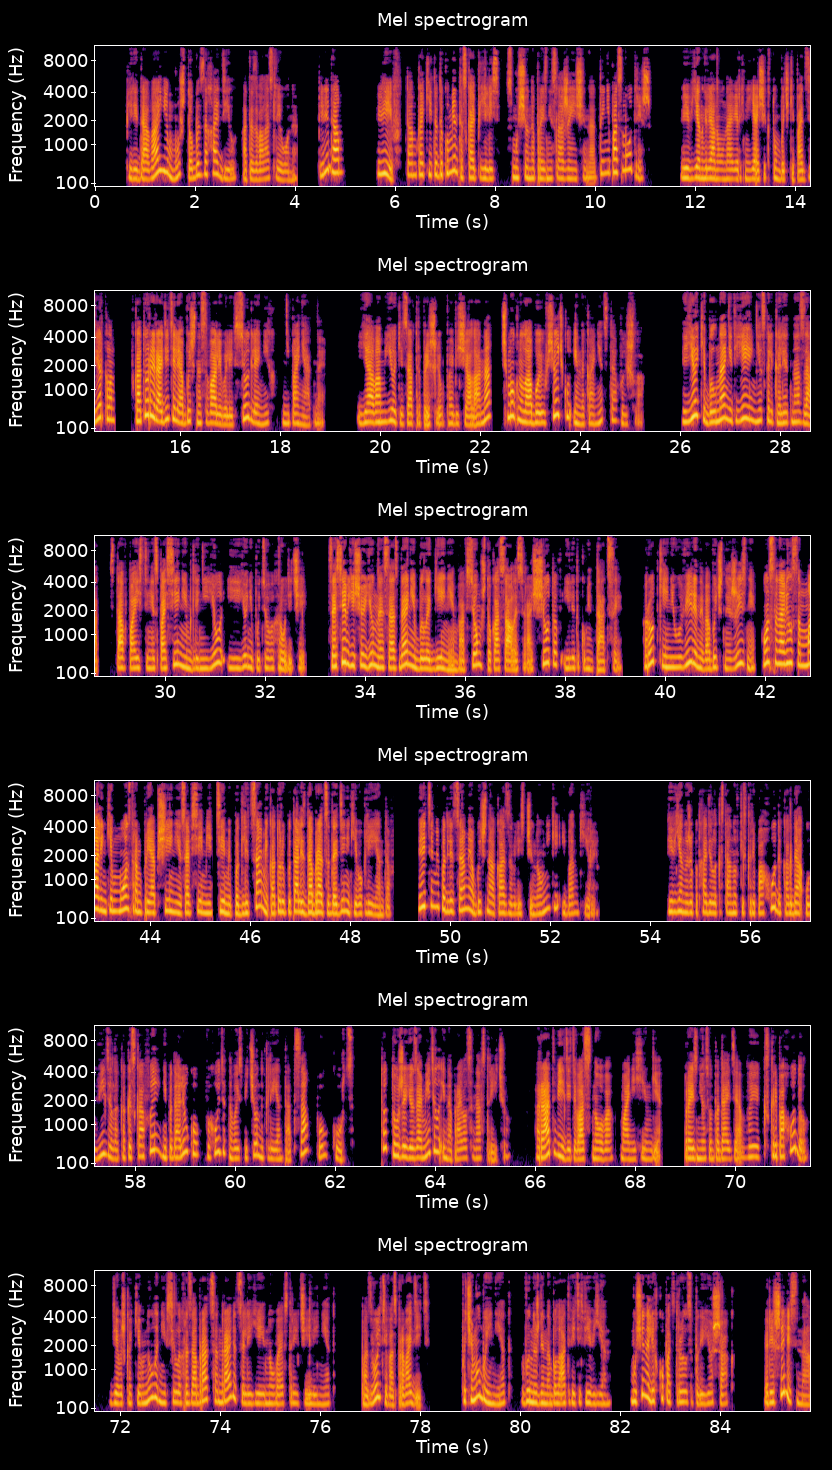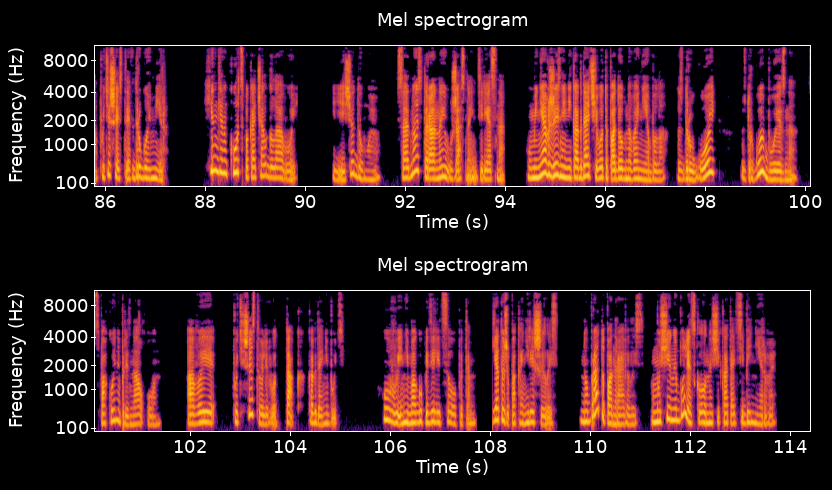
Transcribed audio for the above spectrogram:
Передавай ему, чтобы заходил, отозвалась Леона. Передам. Вив, там какие-то документы скопились, смущенно произнесла женщина. Ты не посмотришь? Вивьен глянул на верхний ящик тумбочки под зеркалом в который родители обычно сваливали все для них непонятное. «Я вам йоки завтра пришлю», — пообещала она, чмокнула обоих в щечку и, наконец-то, вышла. Йоки был нанят ею несколько лет назад, став поистине спасением для нее и ее непутевых родичей. Совсем еще юное создание было гением во всем, что касалось расчетов или документации. Робкий и неуверенный в обычной жизни, он становился маленьким монстром при общении со всеми теми подлецами, которые пытались добраться до денег его клиентов. Этими подлецами обычно оказывались чиновники и банкиры. Вивьен уже подходила к остановке скрипохода, когда увидела, как из кафе неподалеку выходит новоиспеченный клиент отца Пол Курц. Тот тоже ее заметил и направился навстречу. «Рад видеть вас снова, Мани Хинге», произнес он, подойдя. «Вы к скрипоходу?» Девушка кивнула, не в силах разобраться, нравится ли ей новая встреча или нет. «Позвольте вас проводить». «Почему бы и нет?» — вынуждена была ответить Вивьен. Мужчина легко подстроился под ее шаг. «Решились на путешествие в другой мир?» Хинген Курц покачал головой. «Еще думаю. С одной стороны, ужасно интересно. У меня в жизни никогда чего-то подобного не было. С другой, с другой боязно, спокойно признал он. А вы путешествовали вот так когда-нибудь? Увы, не могу поделиться опытом. Я тоже пока не решилась. Но брату понравилось. Мужчины более склонны щекотать себе нервы.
